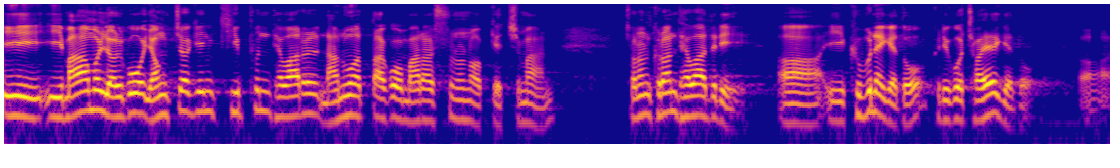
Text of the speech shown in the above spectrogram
이, 이 마음을 열고 영적인 깊은 대화를 나누었다고 말할 수는 없겠지만 저는 그런 대화들이 어, 이 그분에게도 그리고 저에게도 어,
